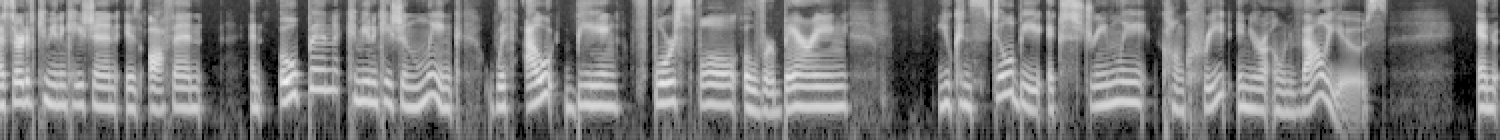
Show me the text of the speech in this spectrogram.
Assertive communication is often an open communication link without being forceful, overbearing. You can still be extremely concrete in your own values and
